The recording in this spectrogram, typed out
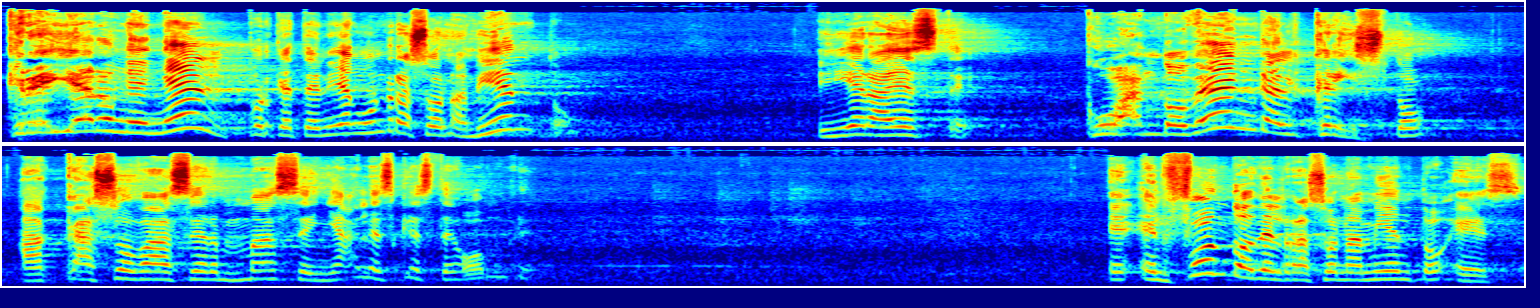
creyeron en él porque tenían un razonamiento. Y era este, cuando venga el Cristo, ¿acaso va a hacer más señales que este hombre? e, el fondo del razonamiento es,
